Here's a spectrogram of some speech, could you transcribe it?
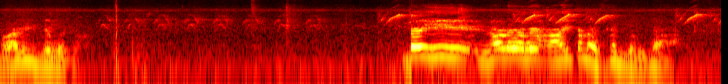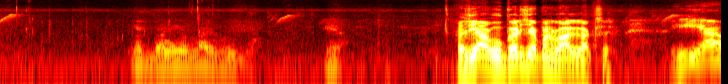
મારી જ દેવો એ લડવાને આ કરી દઉં જા એક દાણી એક હોઈ ગયા હજી આ ઉઘડશે પણ વાર લાગશે. એ આ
